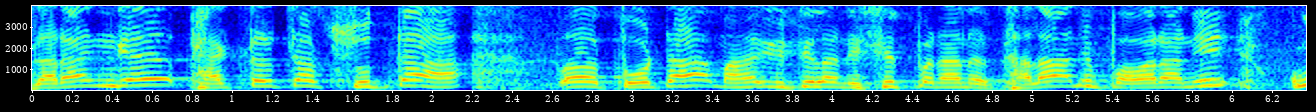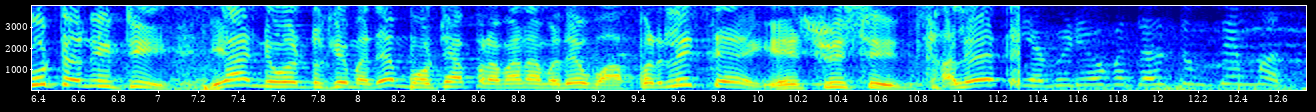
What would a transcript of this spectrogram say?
जरांगे फॅक्टरचा सुद्धा तोटा महायुतीला निश्चितपणानं झाला आणि पवारांनी कूटनीती या निवडणुकीमध्ये मोठ्या प्रमाणामध्ये वापरली. ते यशस्वी झाले. या व्हिडिओबद्दल तुमचे मत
